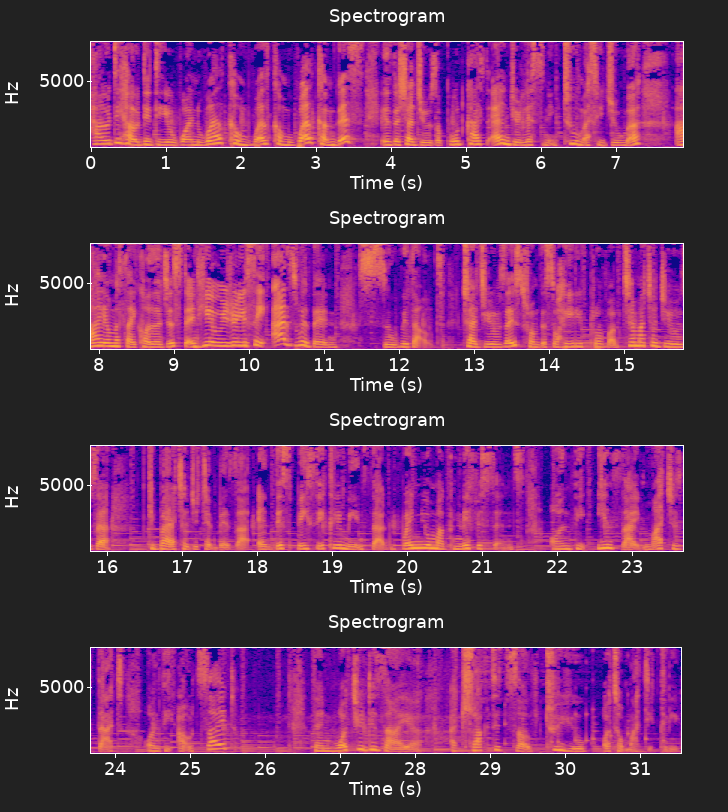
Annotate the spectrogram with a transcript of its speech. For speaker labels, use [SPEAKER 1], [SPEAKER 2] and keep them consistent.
[SPEAKER 1] Howdy, howdy, dear one. Welcome, welcome, welcome. This is the Chajiuza podcast, and you're listening to Masi Juma. I am a psychologist, and here we really say, as within, so without. Chajiuza is from the Swahili proverb, Chema Chajiuza, Kibaya Chajitembeza. And this basically means that when your magnificence on the inside matches that on the outside, then what you desire attracts itself to you automatically.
